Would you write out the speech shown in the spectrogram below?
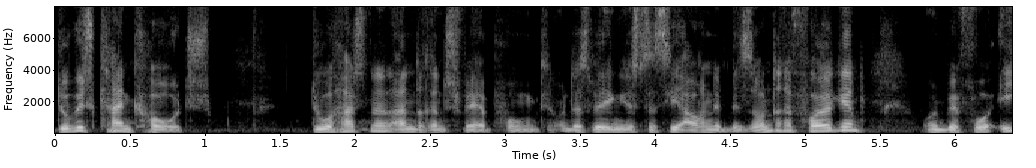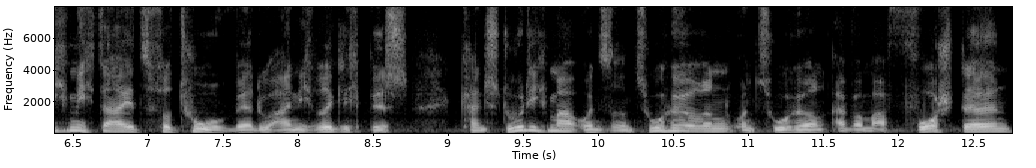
du bist kein Coach. Du hast einen anderen Schwerpunkt und deswegen ist das hier auch eine besondere Folge. Und bevor ich mich da jetzt vertue, wer du eigentlich wirklich bist, kannst du dich mal unseren Zuhörern und Zuhörern einfach mal vorstellen,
